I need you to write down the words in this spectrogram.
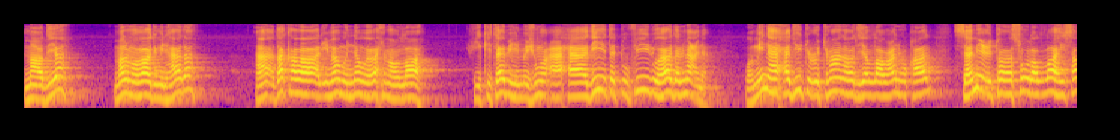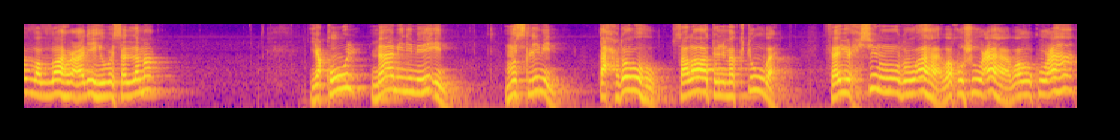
ماضية. ما المراد من هذا؟ ذكر الإمام النووي رحمه الله في كتابه المجموع أحاديث تفيد هذا المعنى. ومنها حديث عثمان رضي الله عنه قال سمعت رسول الله صلى الله عليه وسلم يقول ما من امرئ مسلم تحضره صلاة مكتوبة فيحسن وضوءها وخشوعها وركوعها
